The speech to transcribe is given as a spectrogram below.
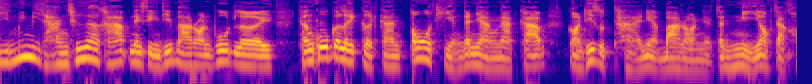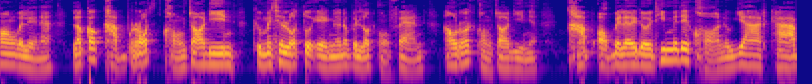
ดีนไม่มีทางเชื่อครับ ในสิ่งที่บารอนพูดเลย ทั้งคู่ก็เลยเกิดการโต้เถียงกันอย่างหนักครับ ก่อนที่สุดท้ายเนี่ยบารอนเนี่ยจะหนีออกจากห้องไปเลยนะ แล้วก็ขับรถของจอดีน คือไม่ใช่รถตัวเองนะเป็นรถของแฟน เอารถของจอดีนเนี่ยขับออกไปเลยโดยที่ไม่ได้ขออนุญาตครับ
